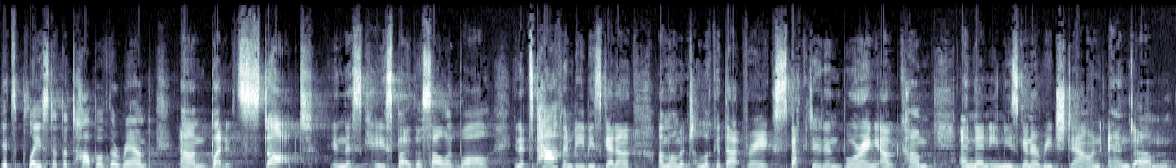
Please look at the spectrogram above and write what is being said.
It's placed at the top of the ramp, um, but it's stopped in this case by the solid wall in its path, and babies get a, a moment to look at that very expected and boring outcome. And then Aimee's going to reach down and um,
